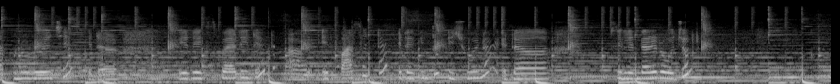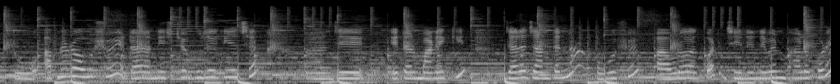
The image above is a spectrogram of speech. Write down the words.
এখনও রয়েছে। এটা এর এক্সপায়ারি ডেট আর এর পাশেরটা, এটা কিন্তু কিছুই না, এটা সিলিন্ডারের ওজন। তো আপনারা অবশ্যই এটা নিশ্চয় বুঝে গিয়েছেন যে এটার মানে কি? যারা জানতেন না, অবশ্যই আরও একবার জেনে নেবেন ভালো করে।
